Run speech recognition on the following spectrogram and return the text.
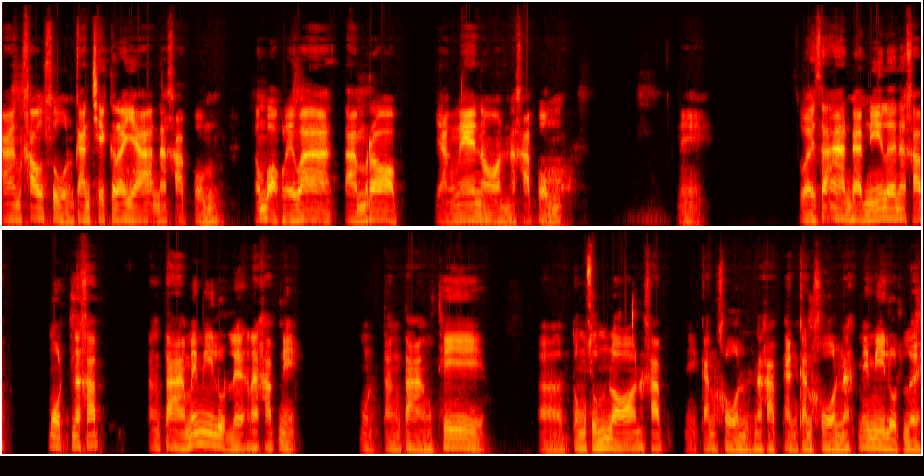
การเข้าศูนย์การเช็คระยะนะครับ ผมต้องบอกเลยว่าตามรอบอย่างแน่นอนนะครับ ผมนี่สวยสะอาดแบบนี้เลยนะครับ หมดนะครับ ต่างๆไม่มีหลุดเลยนะครับ นี่ หมุดต่างๆ ที่ตรงซุ้มล้อนะครับนี่กันโคลนนะครับ แผ่นกันโคลนนะไม่มีหลุดเลย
